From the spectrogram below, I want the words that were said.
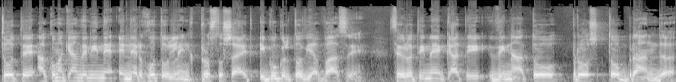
τότε ακόμα και αν δεν είναι ενεργό το link προς το site, η Google το διαβάζει. Θεωρώ ότι είναι κάτι δυνατό προς το brand.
